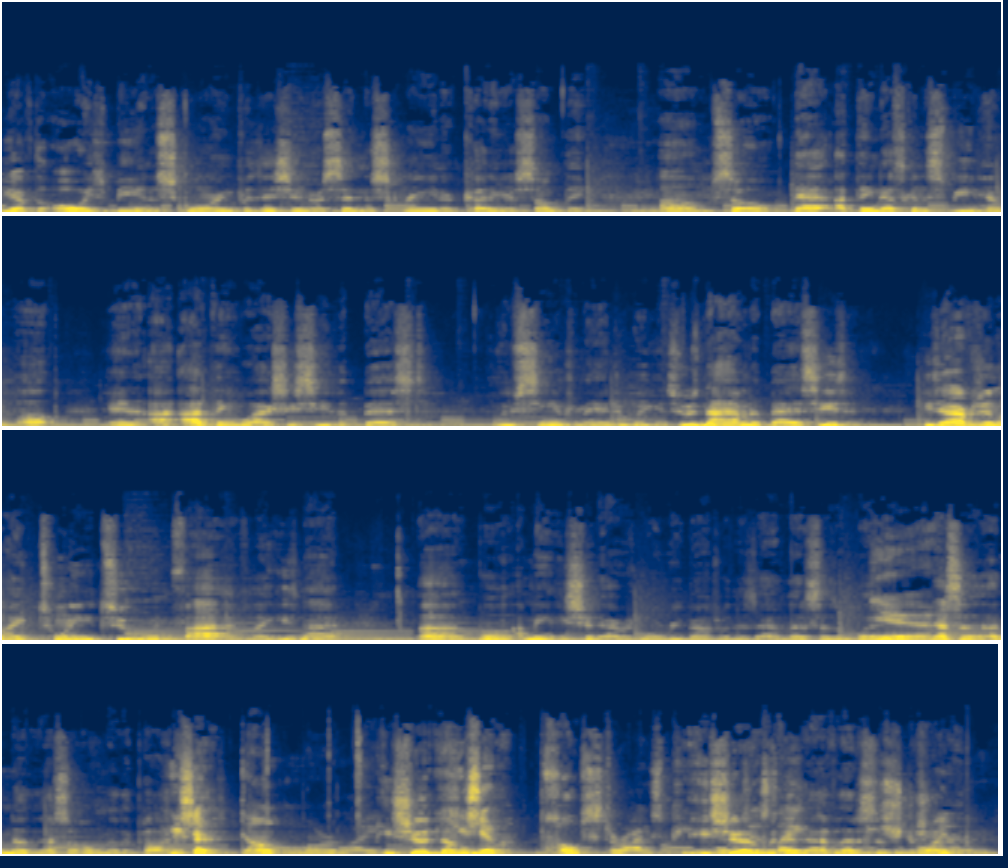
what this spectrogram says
You have to always be in a scoring position or setting a screen or cutting or something. Um, so that I think that's going to speed him up, and I, I think we'll actually see the best we've seen from Andrew Wiggins, who's not having a bad season. He's averaging like 22 and five. Like he's not. Uh, well, I mean, he should average more rebounds with his athleticism, but Yeah. that's a, another. That's a whole nother podcast. He should dunk more, like He should dunk He should more. posterize people. He should just, with like, his athleticism. Destroy them.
